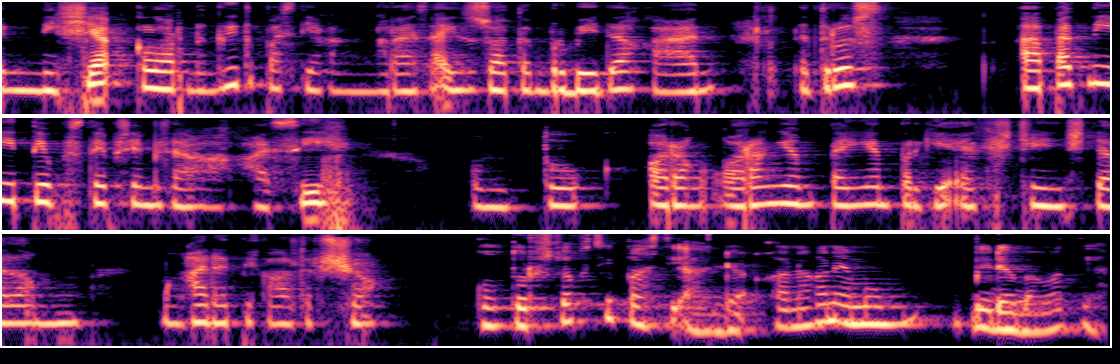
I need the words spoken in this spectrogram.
Indonesia ke luar negeri itu pasti akan ngerasain sesuatu yang berbeda kan. Dan terus apa nih tips-tips yang bisa kakak kasih untuk orang-orang yang pengen pergi exchange dalam menghadapi culture shock? Culture shock sih pasti ada, karena kan emang beda banget ya.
